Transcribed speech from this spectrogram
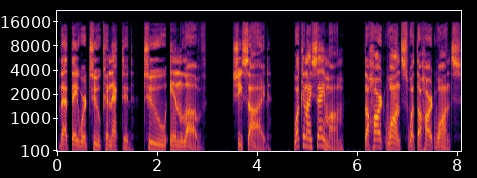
that they were too connected, too in love? She sighed. What can I say, Mom? The heart wants what the heart wants.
